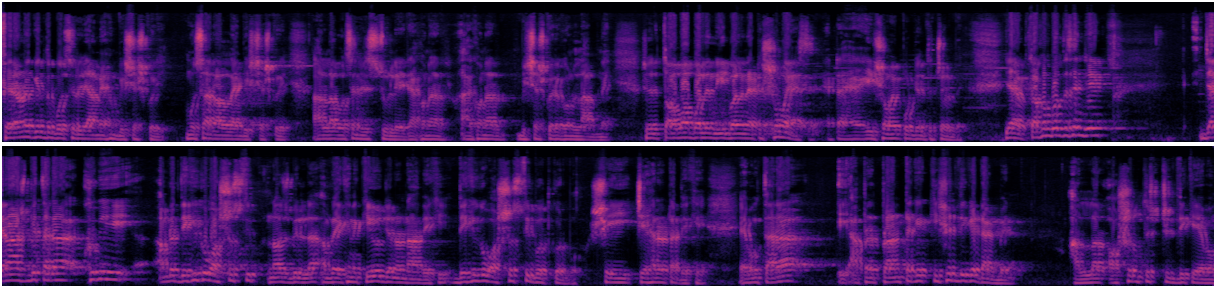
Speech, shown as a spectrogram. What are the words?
ফেরানো কিন্তু বলছিল যে আমি এখন বিশ্বাস করি। মুসার আল্লাহ বিশ্বাস করি। আল্লাহ বলছেন ইটস টু লেট এখন আর এখন আর বিশ্বাস করে কোনো লাভ নেই। যদি তবা বলেন ই বলেন একটা সময় আছে একটা এই সময় পর্যন্ত চলবে। যাই হোক, তখন বলতেছেন যে যারা আসবে তারা খুবই আমরা দেখে খুব অস্বস্তি নজবিল্লা আমরা এখানে কেউ যেন না দেখি দেখে খুব অস্বস্তি বোধ করব সেই চেহারাটা দেখে। এবং তারা এই আপনার প্রাণটাকে কিসের দিকে ডাকবেন? আল্লাহর অসন্তুষ্টির দিকে এবং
